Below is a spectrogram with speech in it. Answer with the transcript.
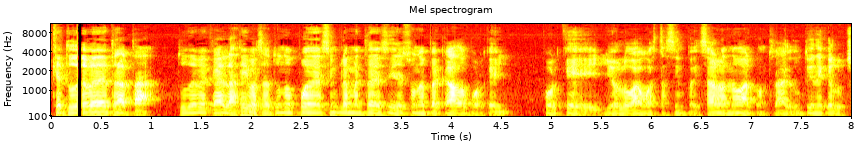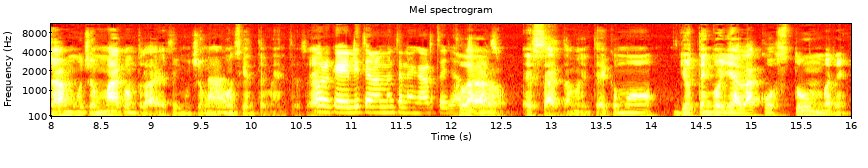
que tú debes de tratar, tú debes caer arriba, o sea, tú no puedes simplemente decir eso no es pecado porque porque yo lo hago hasta sin pensarlo, no, al contrario, tú tienes que luchar mucho más contra eso y mucho más conscientemente. O sea, porque literalmente negarte ya. Claro, exactamente. Es como yo tengo ya la costumbre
